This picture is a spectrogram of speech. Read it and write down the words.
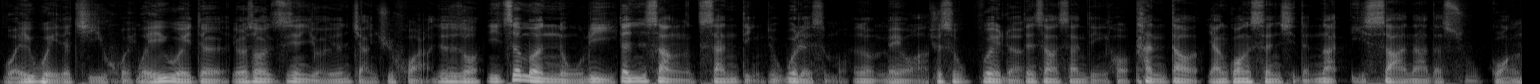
微微的机会，微微的。有的时候之前有人讲一句话，就是说你这么努力登上山顶，就为了什么？他说没就是为了登上山顶后看到阳光升起的那一刹那的曙光。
